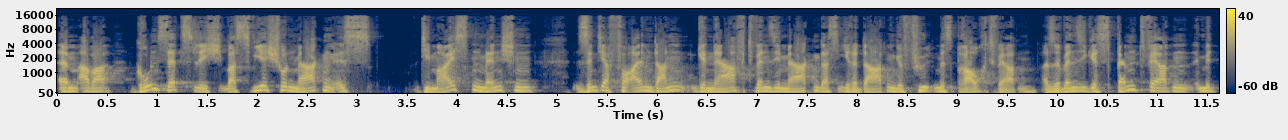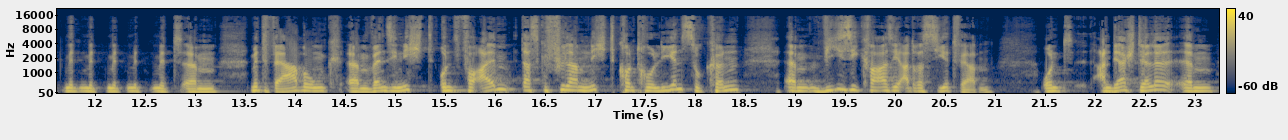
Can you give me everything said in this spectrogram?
Ähm, aber grundsätzlich, was wir schon merken, ist, die meisten Menschen sind ja vor allem dann genervt, wenn sie merken, dass ihre Daten gefühlt missbraucht werden. Also wenn sie gespammt werden mit mit mit mit mit mit ähm, mit Werbung, ähm, wenn sie nicht und vor allem das Gefühl haben, nicht kontrollieren zu können, ähm, wie sie quasi adressiert werden. Und an der Stelle ähm,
